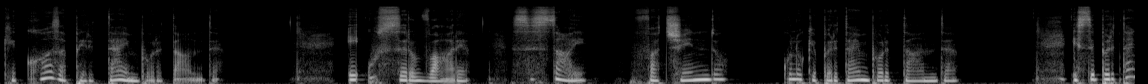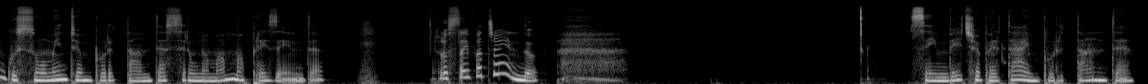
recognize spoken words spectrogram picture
che cosa per te è importante e osservare se stai facendo quello che per te è importante. E se per te in questo momento è importante essere una mamma presente, lo stai facendo. Se invece per te è importante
